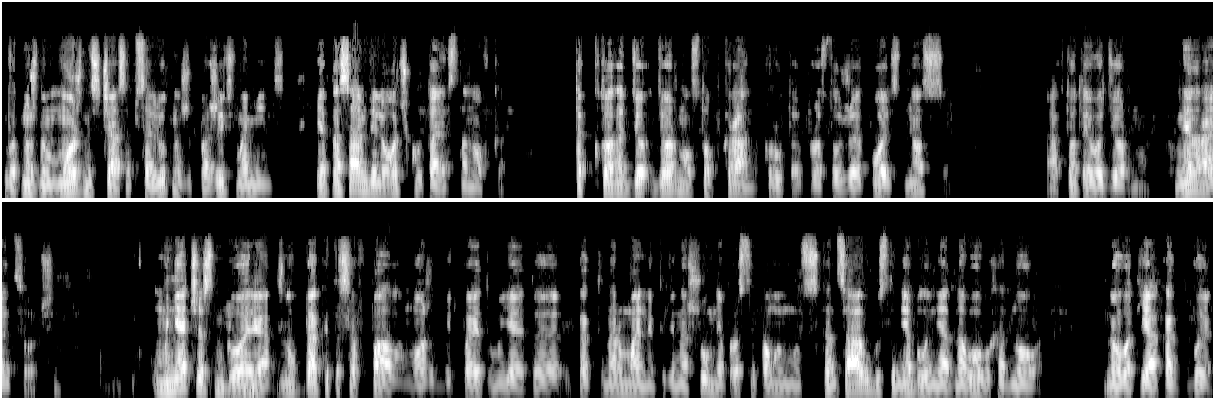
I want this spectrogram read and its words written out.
Вот нужно, можно сейчас абсолютно же пожить в моменте. И это на самом деле очень крутая остановка. Так кто-то дернул стоп-кран, круто, просто уже поезд несся, а кто-то его дернул. Мне нравится вообще. У меня, честно говоря, ну как это совпало, может быть, поэтому я это как-то нормально переношу. У меня просто, по-моему, с конца августа не было ни одного выходного. Ну вот я как бы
